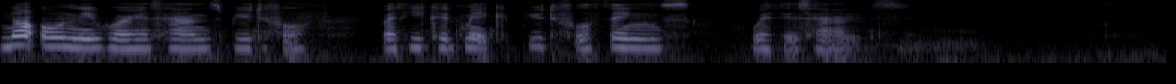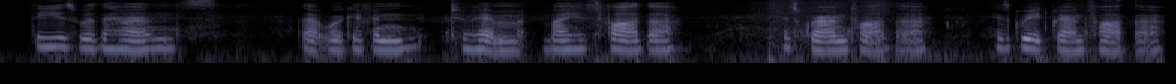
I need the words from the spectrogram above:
Not only were his hands beautiful, but he could make beautiful things with his hands. These were the hands that were given to him by his father, his grandfather, his great grandfather,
